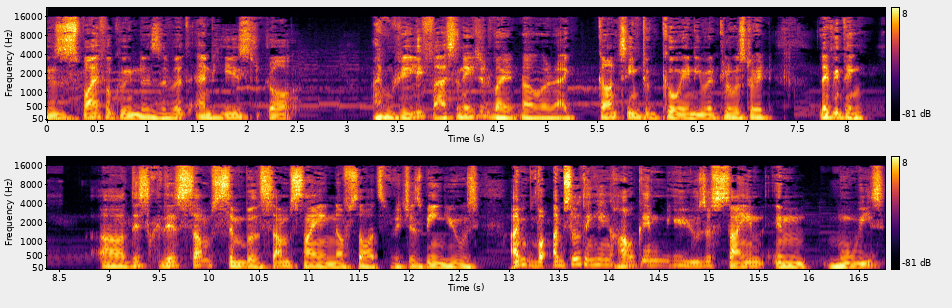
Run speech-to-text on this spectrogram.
He was a spy for Queen Elizabeth and he used to draw. I'm really fascinated by it now. I can't seem to go anywhere close to it. Let me think. Uh, this there's some symbol, some sign of sorts which is being used. I'm I'm still thinking, how can you use a sign in movies?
